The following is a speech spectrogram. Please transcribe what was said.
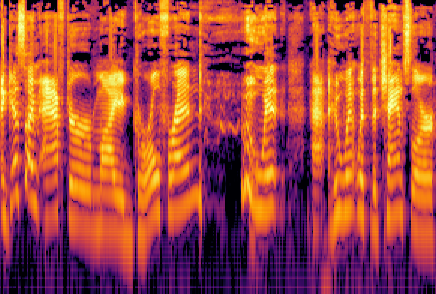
I guess I'm after my girlfriend who went uh, who went with the Chancellor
